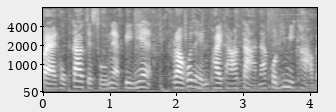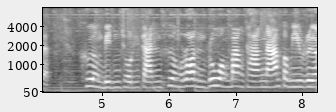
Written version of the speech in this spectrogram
68 69 70 เนี่ย ปีนี้เราก็จะเห็นภัยทางอากาศนะ คนที่มีข่าวแบบเครื่องบินชนกัน เครื่องร่อนร่วงบ้างทางน้ำก็มีเรือ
